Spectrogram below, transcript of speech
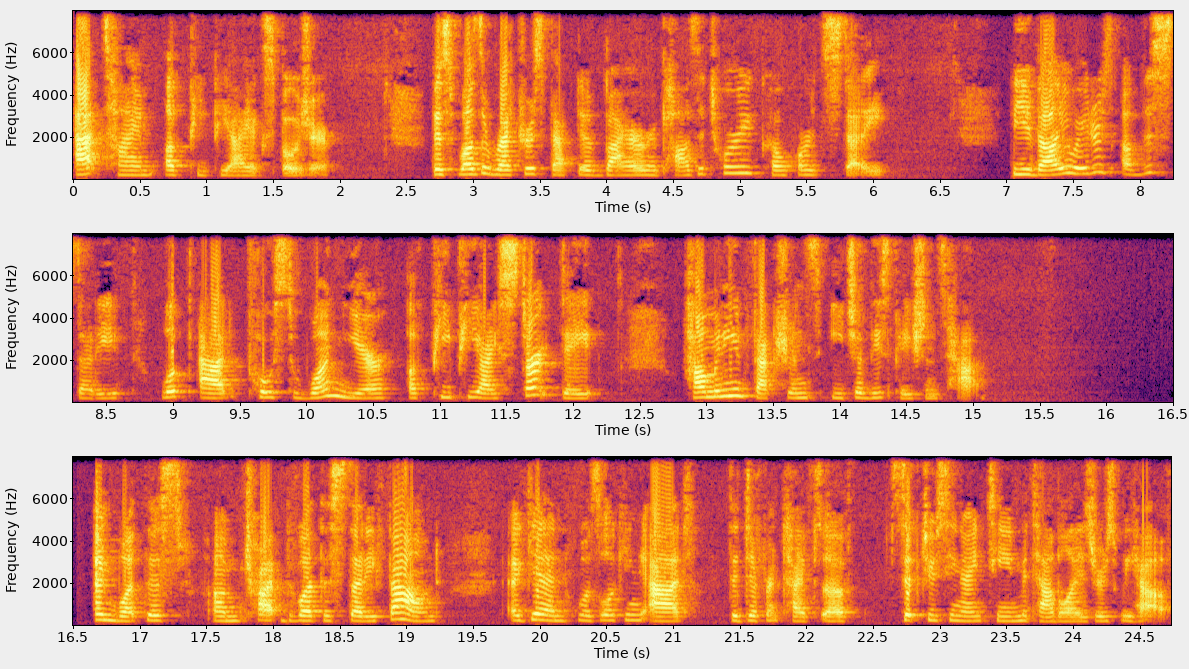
at time of PPI exposure. This was a retrospective biorepository cohort study. The evaluators of this study looked at post one year of PPI start date, how many infections each of these patients had. And what this, um, tri- what this study found, again, was looking at the different types of CYP2C19 metabolizers we have.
